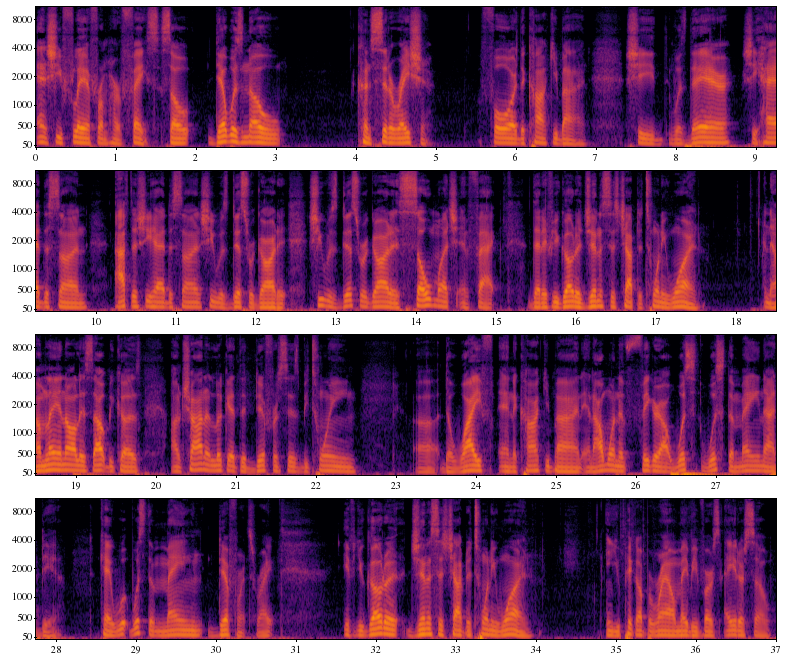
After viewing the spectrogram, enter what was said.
and she fled from her face. So there was no consideration for the concubine. She was there, she had the son. After she had the son, she was disregarded. She was disregarded so much, in fact, that if you go to Genesis chapter 21, now I'm laying all this out because I'm trying to look at the differences between uh, the wife and the concubine, and I want to figure out what's what's the main idea okay, what's the main difference, right? If you go to Genesis chapter 21 and you pick up around maybe verse 8 or so,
